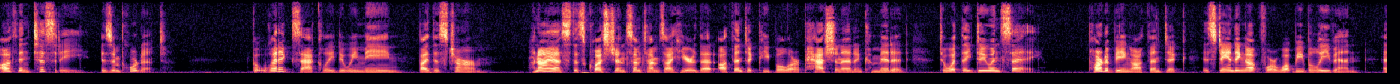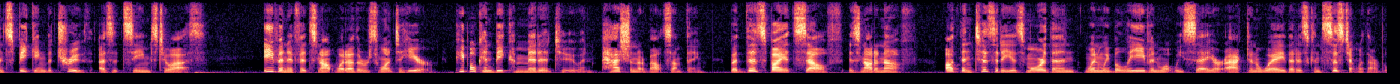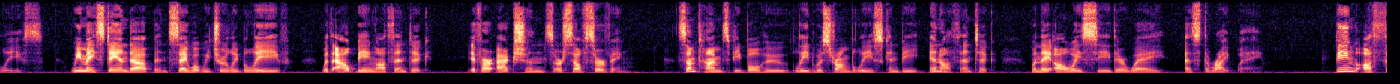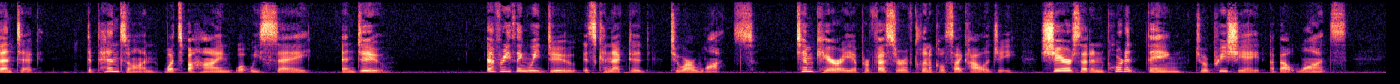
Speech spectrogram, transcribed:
Authenticity is important. But what exactly do we mean by this term? When I ask this question, sometimes I hear that authentic people are passionate and committed to what they do and say. Part of being authentic is standing up for what we believe in and speaking the truth as it seems to us, even if it's not what others want to hear. People can be committed to and passionate about something, but this by itself is not enough. Authenticity is more than when we believe in what we say or act in a way that is consistent with our beliefs. We may stand up and say what we truly believe without being authentic if our actions are self serving. Sometimes people who lead with strong beliefs can be inauthentic when they always see their way as the right way. Being authentic depends on what's behind what we say and do. Everything we do is connected to our wants. Tim Carey, a professor of clinical psychology, shares that an important thing to appreciate about wants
